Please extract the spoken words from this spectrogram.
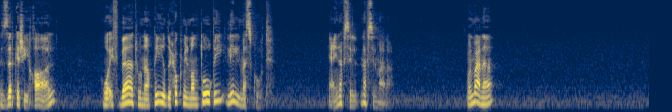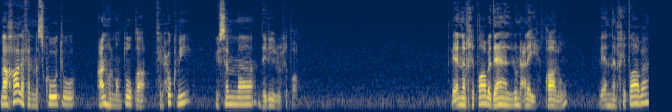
الزركشي قال هو إثبات نقيض حكم المنطوق للمسكوت. يعني نفس نفس المعنى. والمعنى ما خالف المسكوت عنه المنطوق في الحكم يسمى دليل الخطاب. لأن الخطاب دال عليه. قالوا لأن الخطاب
